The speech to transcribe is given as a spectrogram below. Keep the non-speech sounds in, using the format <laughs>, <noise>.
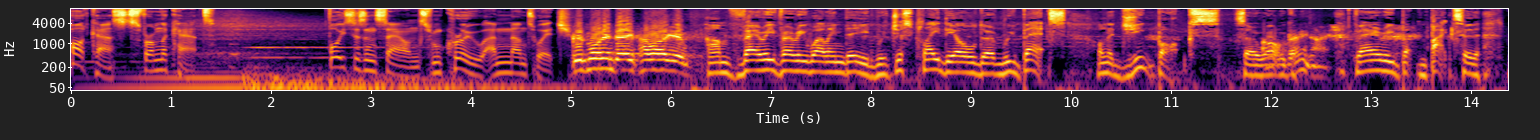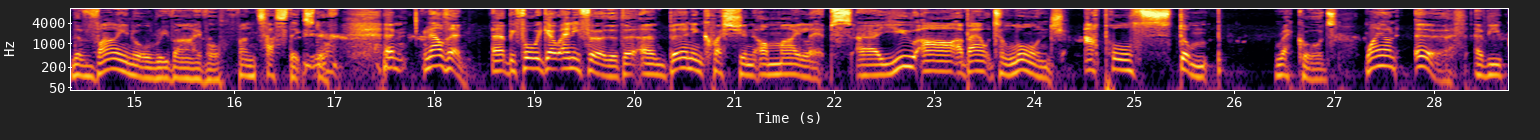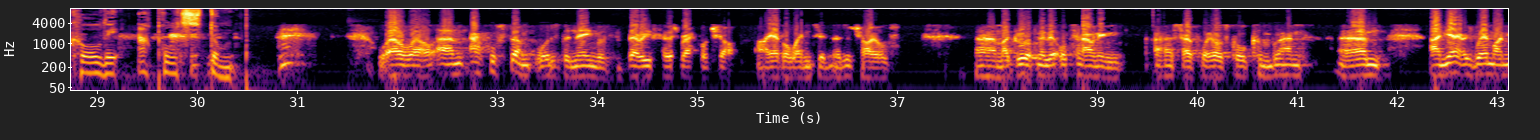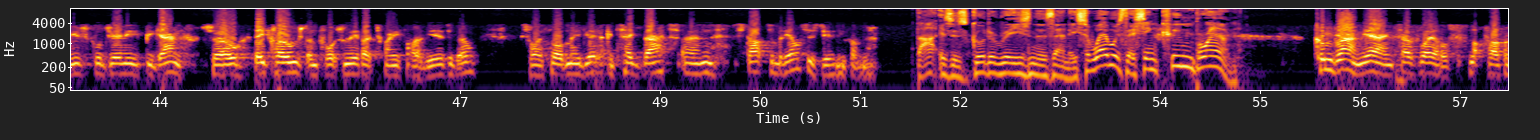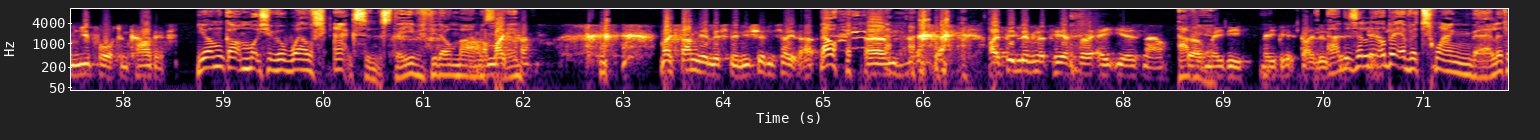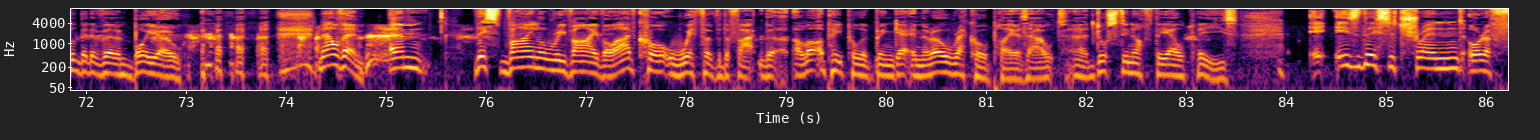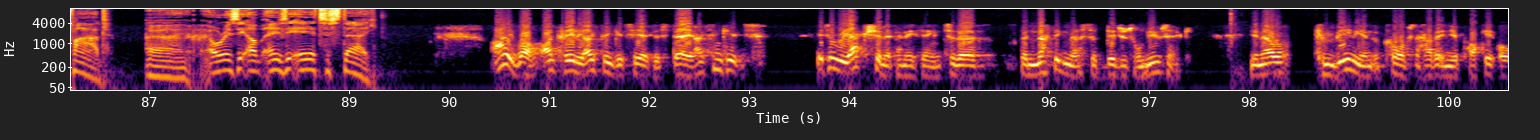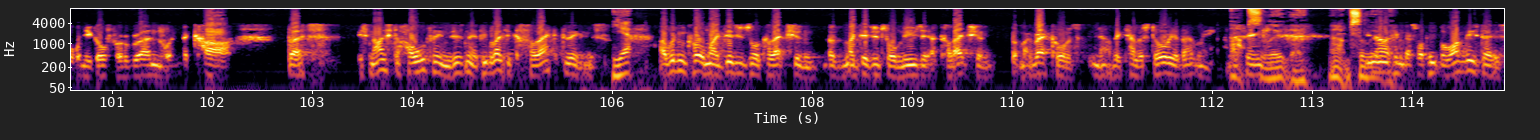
Podcasts from the Cat. Voices and sounds from Crewe and Nantwich. Good morning, Dave. How are you? I'm very, very well indeed. We've just played the old uh, Rubettes on a jukebox. So Oh, we very nice. Very b- back to the vinyl revival. Fantastic stuff. Um, now then, uh, before we go any further, the uh, burning question on my lips. Uh, you are about to launch Apple Stump Records. Why on earth have you called it Apple Stump? Well, well, um, Apple Stump was the name of the very first record shop I ever went in as a child. Um, I grew up in a little town in uh, South Wales called Cwmbran. Um, and yeah, it was where my musical journey began. So they closed, unfortunately, about 25 years ago. So I thought maybe I could take that and start somebody else's journey from there. That is as good a reason as any. So where was this? In Cwmbran? Cwmbran, yeah, in South Wales, not far from Newport and Cardiff. You haven't got much of a Welsh accent, Steve, if you don't mind Uh, me my, saying. fa- <laughs> my family are listening. You shouldn't say that. No. um, <laughs> I've been living up here for eight years now, Have so you? maybe maybe it's diluted. Uh, there's a little yeah. bit of a twang there, a little bit of a boyo. <laughs> now then, um, this vinyl revival, I've caught whiff of the fact that a lot of people have been getting their old record players out, uh, dusting off the LPs. Is this a trend or a fad? Uh, or is it, uh, is it here to stay? I well, I clearly I think it's here to stay. I think it's it's a reaction, if anything, to the the nothingness of digital music. You know, convenient, of course, to have it in your pocket or when you go for a run or in the car, but it's nice to hold things, isn't it? People like to collect things. Yep. I wouldn't call my digital collection of my digital music a collection, but my records, you know, they tell a story about me. And I think, Absolutely. you know, I think that's what people want these days.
